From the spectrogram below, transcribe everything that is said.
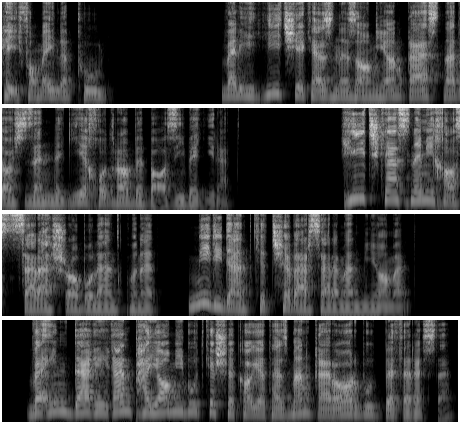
حیف و میل پول. ولی هیچ یک از نظامیان قصد نداشت زندگی خود را به بازی بگیرد. هیچ کس نمی‌خواست سرش را بلند کند. می‌دیدند که چه بر سر من می آمد. و این دقیقا پیامی بود که شکایت از من قرار بود بفرستد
